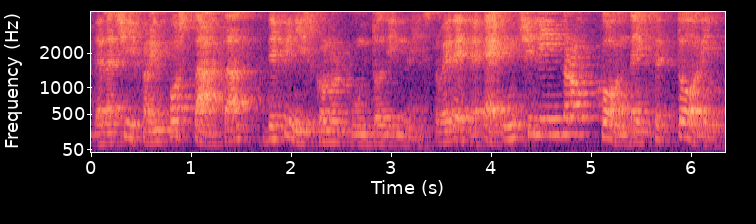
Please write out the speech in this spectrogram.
della cifra impostata definiscono il punto di innesto. Vedete è un cilindro con dei settori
